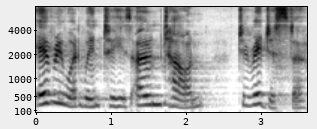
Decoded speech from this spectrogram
everyone went to his own town to register.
